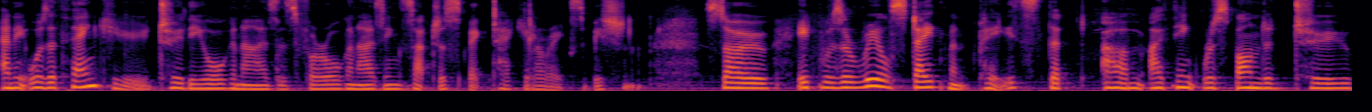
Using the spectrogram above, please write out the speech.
And it was a thank you to the organisers for organising such a spectacular exhibition. So it was a real statement piece that um, I think responded to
